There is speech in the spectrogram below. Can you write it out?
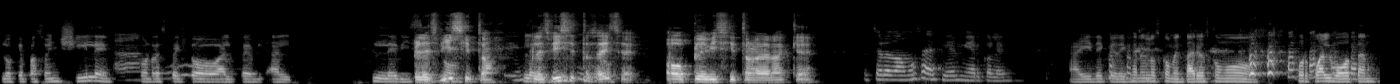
lo que pasó en Chile Ah. con respecto al, al plebiscito. Plebiscito, Sí. plebiscito se dice, o plebiscito, la verdad que... Se lo vamos a decir el miércoles. Ahí de que dejen en los comentarios cómo, por cuál votan.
